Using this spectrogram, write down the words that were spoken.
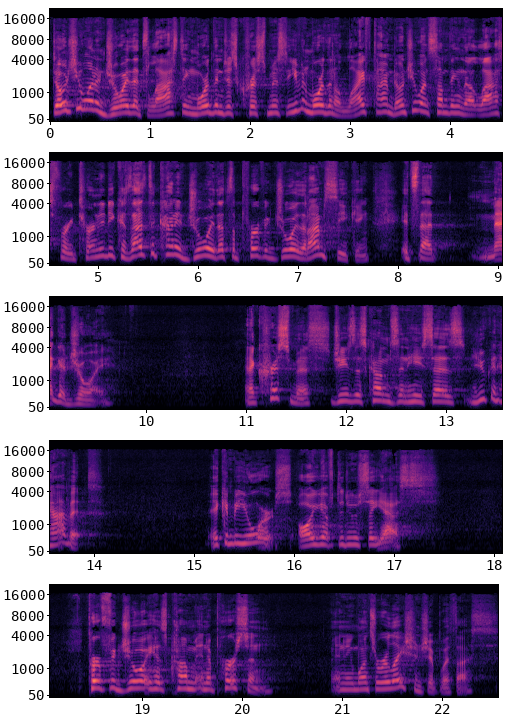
Don't you want a joy that's lasting more than just Christmas, even more than a lifetime? Don't you want something that lasts for eternity? Because that's the kind of joy, that's the perfect joy that I'm seeking. It's that mega joy. And at Christmas, Jesus comes and he says, You can have it. It can be yours. All you have to do is say yes. Perfect joy has come in a person, and he wants a relationship with us.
